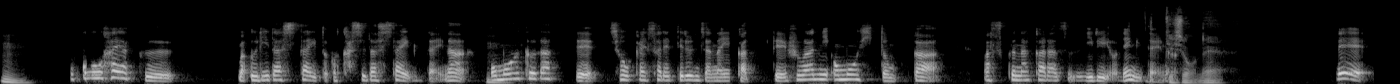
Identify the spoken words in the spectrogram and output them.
うん。ここを早く、まあ、売り出したいとか貸し出したいみたいなうん思惑があって紹介されてるんじゃないかって不安に思う人が、まあ、少なからずいるよねみたいなで。しょうね。で、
